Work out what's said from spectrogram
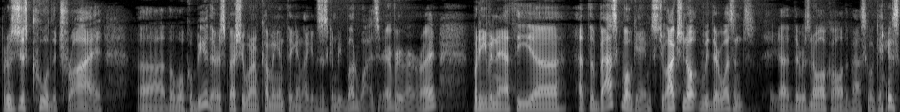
But it was just cool to try uh, the local beer there, especially when I'm coming in thinking like this is gonna be Budweiser everywhere, right? But even at the uh, at the basketball games too. Actually, no, there wasn't. Uh, there was no alcohol at the basketball games,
